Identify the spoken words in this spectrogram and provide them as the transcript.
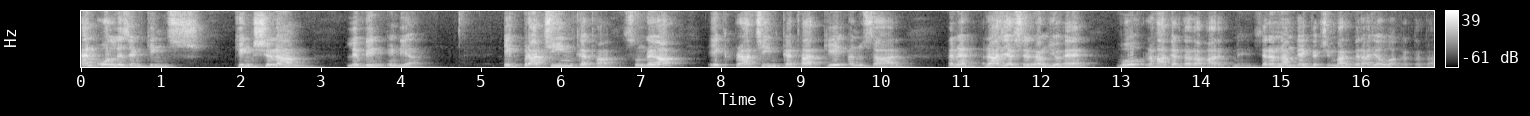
an old legend king king Shriram lived in India एक प्राचीन कथा, सुन रहे हो आप? एक प्राचीन कथा के अनुसार, है ना, राजा श्रीराम जो है वो रहा करता था भारत में। शरम नाम का एक दक्षिण भारत में राजा हुआ करता था।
